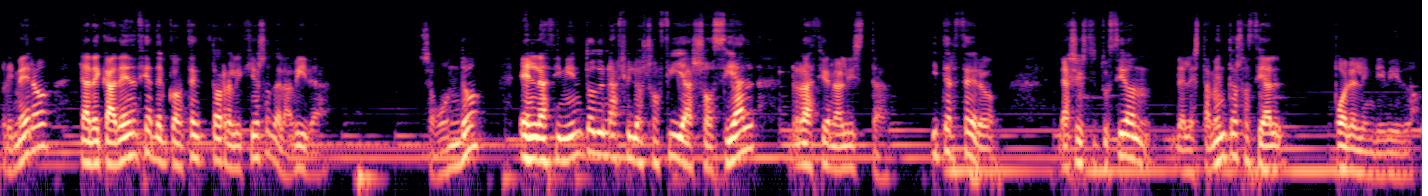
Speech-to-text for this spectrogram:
Primero, la decadencia del concepto religioso de la vida. Segundo, el nacimiento de una filosofía social racionalista. Y tercero, la sustitución del estamento social por el individuo.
